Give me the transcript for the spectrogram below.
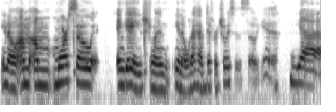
you know, I'm I'm more so engaged when you know when I have different choices. So yeah. Yeah,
